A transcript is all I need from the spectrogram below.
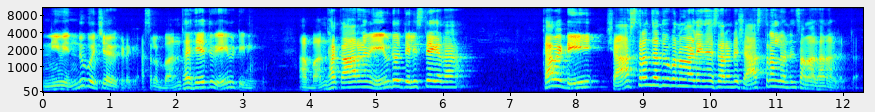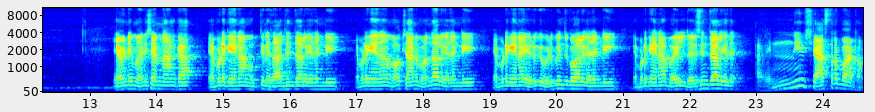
నీవు ఎందుకు వచ్చావు ఇక్కడికి? అసలు బంధహేతు ఏమిటి నీకు? ఆ బంధ కారణం ఏమిటో తెలిస్తే కదా. కాబట్టి శాస్త్రం చదువుకున్న వాళ్ళు ఏం చేస్తారంటే శాస్త్రంలో నుంచి సమాధానాలు చెప్తారు. ఏమండి మనిషి అన్నాక ఎప్పటికైనా ముక్తిని సాధించాలి కదండి. ఎప్పటికైనా మోక్షాన్ని పొందాలి కదండి. ఎప్పటికైనా ఎరుక విడిపించుకోవాలి కదండి. ఎప్పటికైనా బయలు దర్శించాలి కదా. అవన్నీ శాస్త్రపాఠం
